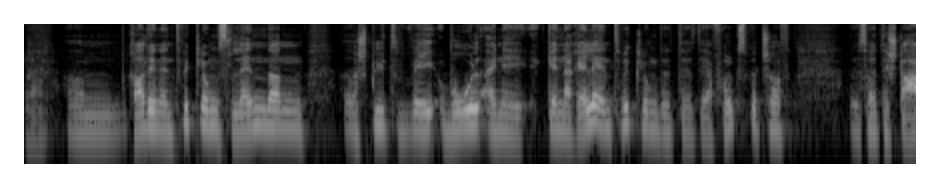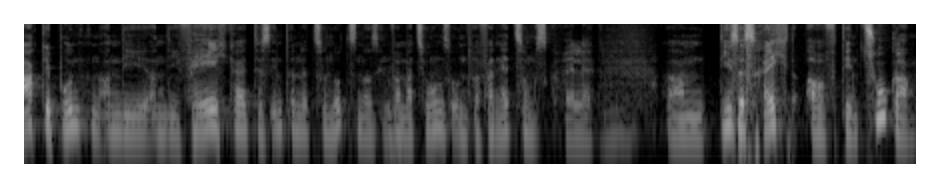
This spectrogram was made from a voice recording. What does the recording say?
Ja. Ähm, gerade in Entwicklungsländern äh, spielt wohl eine generelle Entwicklung der, der, der Volkswirtschaft ist heute stark gebunden an die, an die Fähigkeit, das Internet zu nutzen als Informations- und Vernetzungsquelle. Mhm. Ähm, dieses Recht auf den Zugang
